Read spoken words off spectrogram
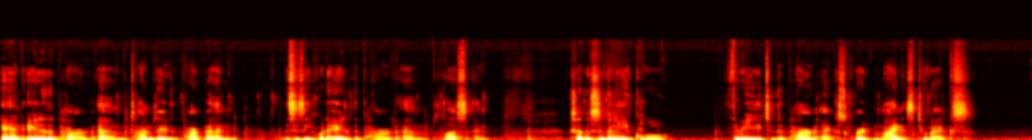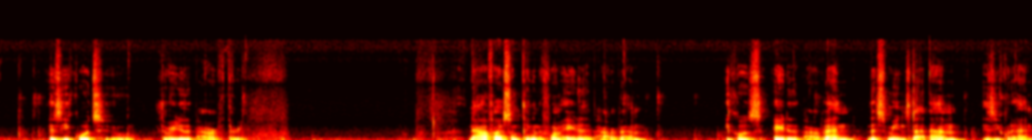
And a to the power of m times a to the power of n, this is equal to a to the power of m plus n. So this is going to equal 3 to the power of x squared minus 2x is equal to 3 to the power of 3. Now, if I have something in the form a to the power of m equals a to the power of n, this means that m is equal to n.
